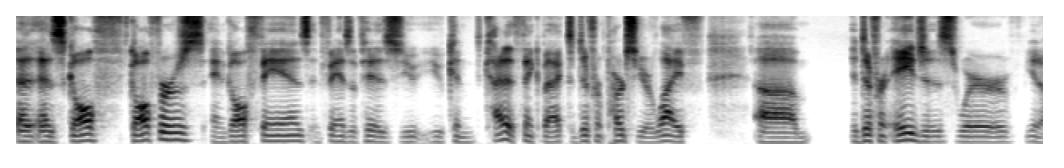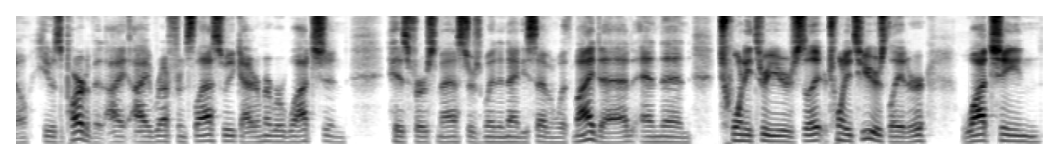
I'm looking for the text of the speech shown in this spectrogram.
as golf golfers and golf fans and fans of his, you you can kind of think back to different parts of your life. Um, at different ages where you know he was a part of it. I, I referenced last week. I remember watching his first Masters win in '97 with my dad, and then 23 years later, 22 years later, watching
